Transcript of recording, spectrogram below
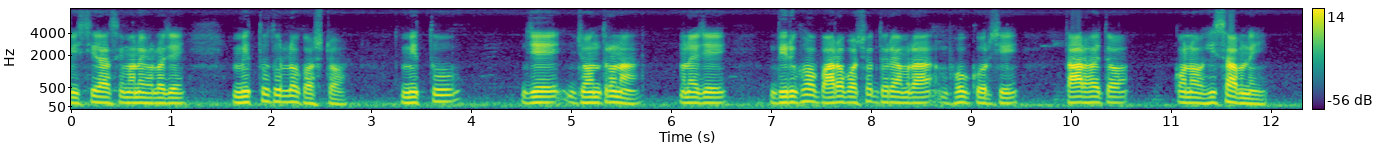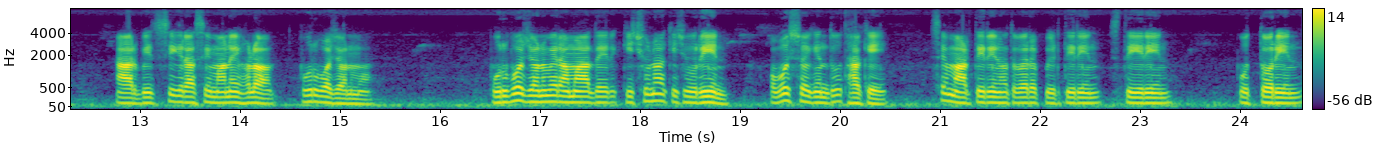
বৃশ্চিক রাশি মানে হলো যে মৃত্যুতুল্য কষ্ট। মৃত্যু যে যন্ত্রণা মানে যে দীর্ঘ বারো বছর ধরে আমরা ভোগ করছি, তার হয়তো কোনো হিসাব নেই। আর বৃশ্চিক রাশি মানে হলো পূর্বজন্ম। পূর্বজন্মের আমাদের কিছু না কিছু ঋণ অবশ্যই কিন্তু থাকে। সে মাতৃ ঋণ হতে পারে, পিতৃ ঋণ, স্ত্রী ঋণ, পুত্র ঋণ,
